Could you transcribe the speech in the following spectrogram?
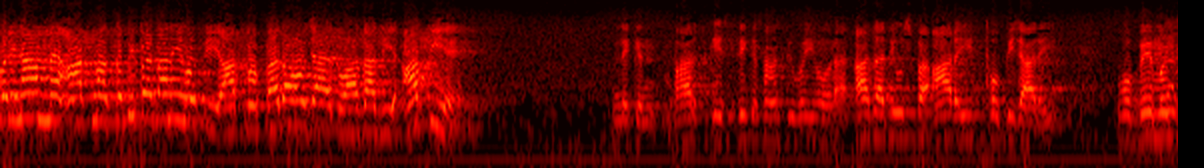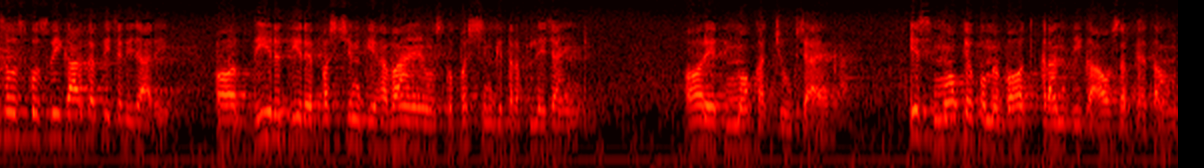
परिणाम में आत्मा कभी पैदा नहीं होती, आत्मा पैदा हो जाए तो आज़ादी आती है। लेकिन भारत की स्त्री के साथ भी वही हो रहा है। आज़ादी उस पर आ रही, थोपी जा रही। वो बेमन से उसको स्वीकार करती चली जा रही। और धीरे धीरे पश्चिम की हवाएँ उसको पश्चिम की तरफ़ ले जाएँगी। और एक मौका चूक जाएगा। इस मौके को मैं बहुत क्रांति का अवसर कहता हूँ।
